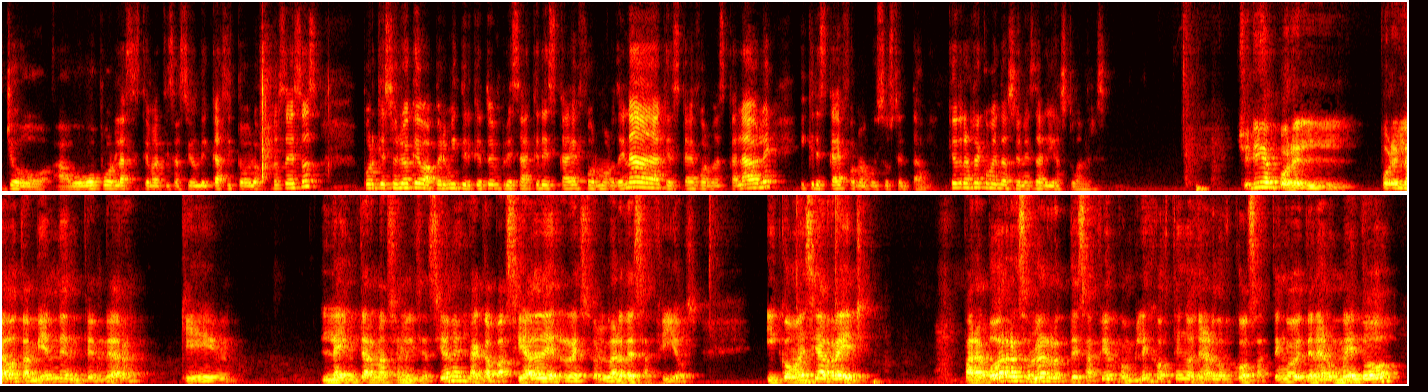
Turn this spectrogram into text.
Yo abogo por la sistematización de casi todos los procesos porque eso es lo que va a permitir que tu empresa crezca de forma ordenada, crezca de forma escalable y crezca de forma muy sustentable. ¿Qué otras recomendaciones darías tú, Andrés? Yo iría por el, por el lado también de entender que la internacionalización es la capacidad de resolver desafíos. Y como decía Rech, para poder resolver desafíos complejos tengo que tener dos cosas. Tengo que tener un método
